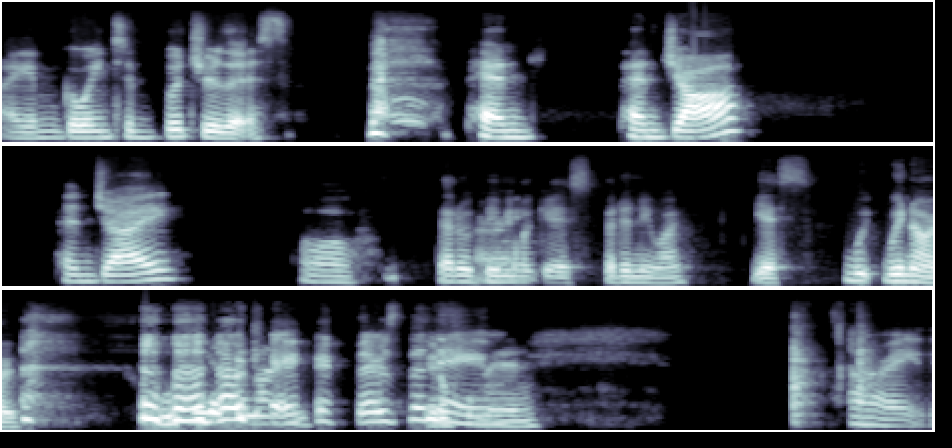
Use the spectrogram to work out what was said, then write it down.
I am going to butcher this. Pen Penja? Penjai? Oh, That would be All my guess. But anyway, yes, we, we know. The okay, there's the Beautiful name. man. All right.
